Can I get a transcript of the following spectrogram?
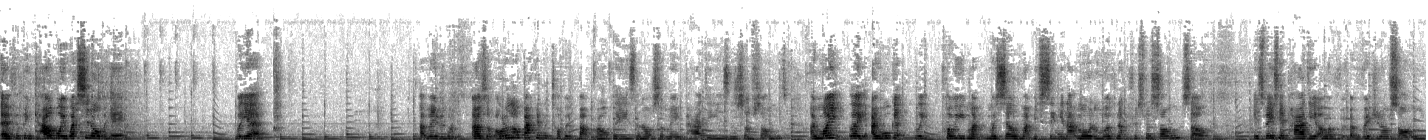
uh, flipping cowboy western over here. But yeah. Maybe want, also I want to go back in the topic about role plays and also maybe parodies and stuff songs. I might like I will get like probably might, myself might be singing at the moment. I'm working on a Christmas song, so it's basically a parody of an original song,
